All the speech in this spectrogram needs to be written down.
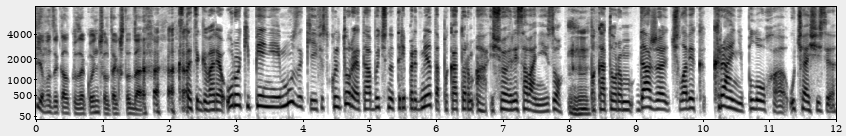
Я музыкалку закончил, так что да. Кстати говоря, уроки пения и музыки и физкультуры это обычно три предмета, по которым... А, еще рисование, ИЗО. Угу. По которым даже человек крайне плохо учащийся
